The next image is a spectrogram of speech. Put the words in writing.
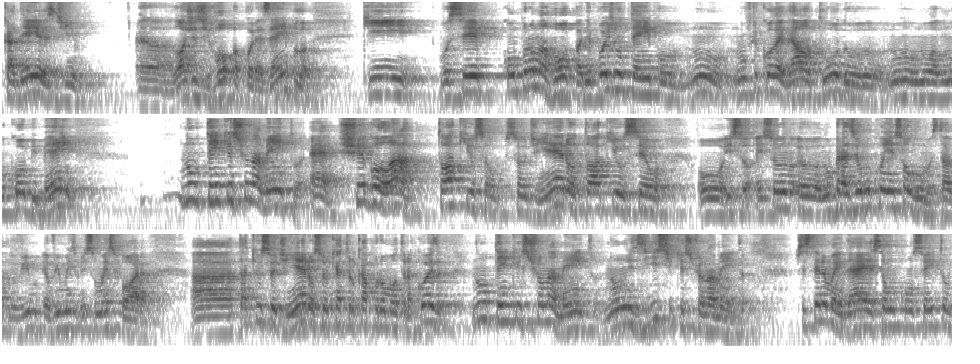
cadeias de uh, lojas de roupa, por exemplo, que você comprou uma roupa, depois de um tempo não, não ficou legal tudo, não, não, não coube bem, não tem questionamento. É, chegou lá, toque o seu, seu dinheiro, toque o seu. O, isso isso eu, no Brasil eu não conheço algumas, tá? Eu vi, eu vi isso mais fora. ah, tá aqui o seu dinheiro, o senhor quer trocar por uma outra coisa, não tem questionamento, não existe questionamento. Pra vocês terem uma ideia, esse é um conceito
